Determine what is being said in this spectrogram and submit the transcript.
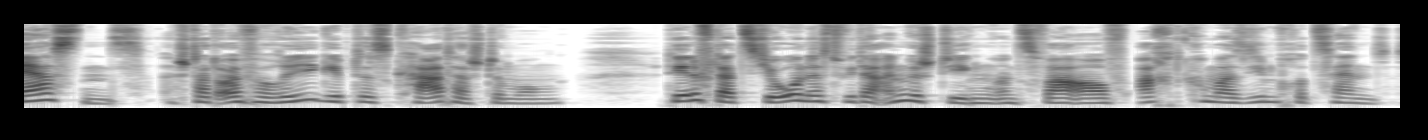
Erstens, statt Euphorie gibt es Katerstimmung. Die Inflation ist wieder angestiegen und zwar auf 8,7 Prozent.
